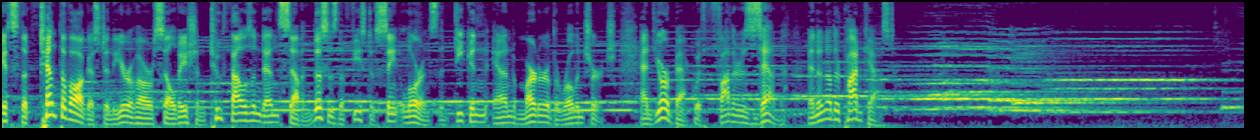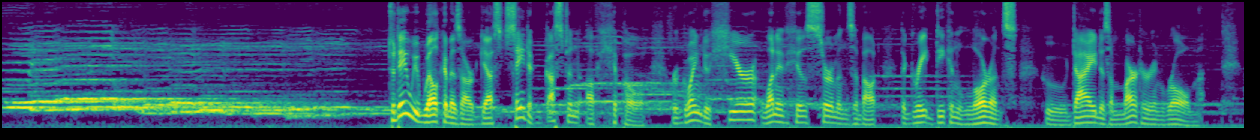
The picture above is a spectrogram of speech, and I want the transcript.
It's the 10th of August in the year of our salvation, 2007. This is the feast of St. Lawrence, the deacon and martyr of the Roman Church. And you're back with Father Zed and another podcast. Today we welcome as our guest St. Augustine of Hippo. We're going to hear one of his sermons about the great deacon Lawrence, who died as a martyr in Rome.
